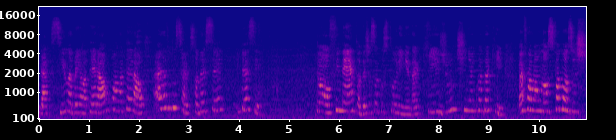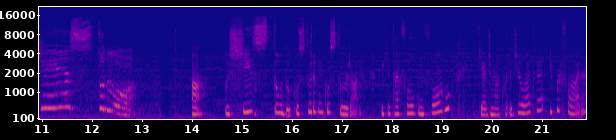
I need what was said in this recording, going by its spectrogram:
da axila bem lateral com a lateral. Aí dá tudo certo, só descer e descer. Então, alfineta, deixa essa costurinha daqui juntinha com a daqui. Vai formar o nosso famoso X tudo. Ó, o X tudo, costura com costura, olha. Porque tá forro com forro, que é de uma cor e de outra, e por fora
